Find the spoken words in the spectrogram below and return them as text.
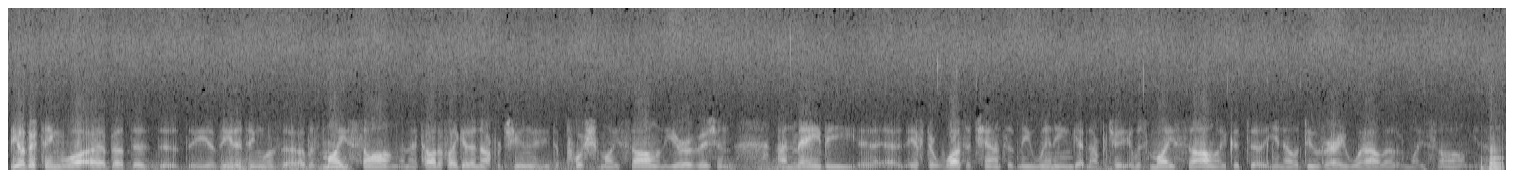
The other thing wa- uh, about the the, the Evita thing was uh, it was my song, and I thought if I get an opportunity to push my song in the Eurovision, and maybe uh, if there was a chance of me winning and getting an opportunity, it was my song. I could uh, you know do very well out of my song. You know?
